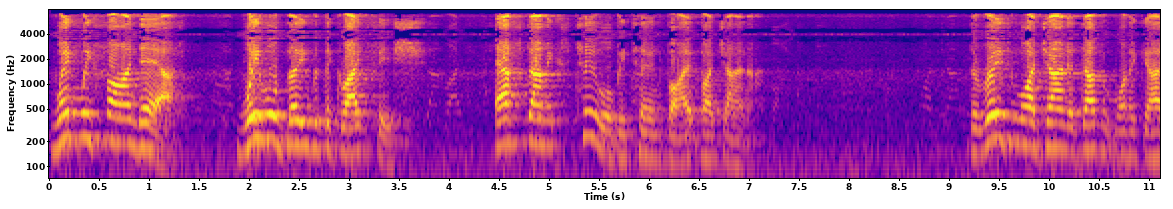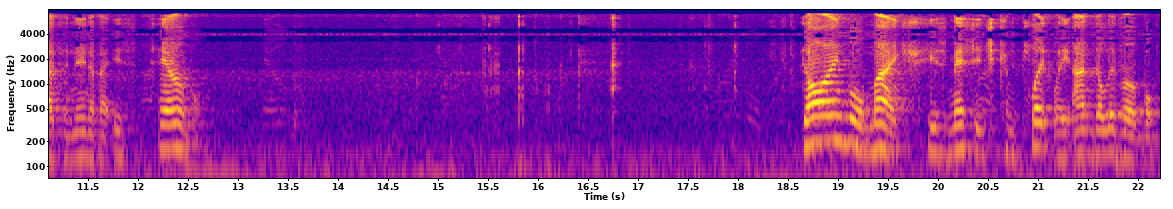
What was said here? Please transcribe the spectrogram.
When we find out, we will be with the great fish. Our stomachs too will be turned by, by Jonah. The reason why Jonah doesn't want to go to Nineveh is terrible. Dying will make his message completely undeliverable.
